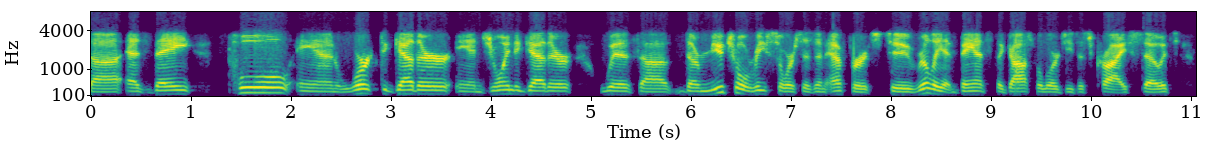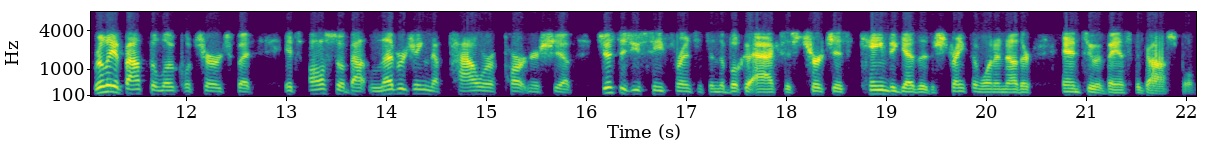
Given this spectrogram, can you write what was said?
uh, as they pool and work together and join together with uh, their mutual resources and efforts to really advance the gospel Lord Jesus Christ. So it's really about the local church, but it's also about leveraging the power of partnership, just as you see, for instance, in the book of Acts, as churches came together to strengthen one another and to advance the gospel.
